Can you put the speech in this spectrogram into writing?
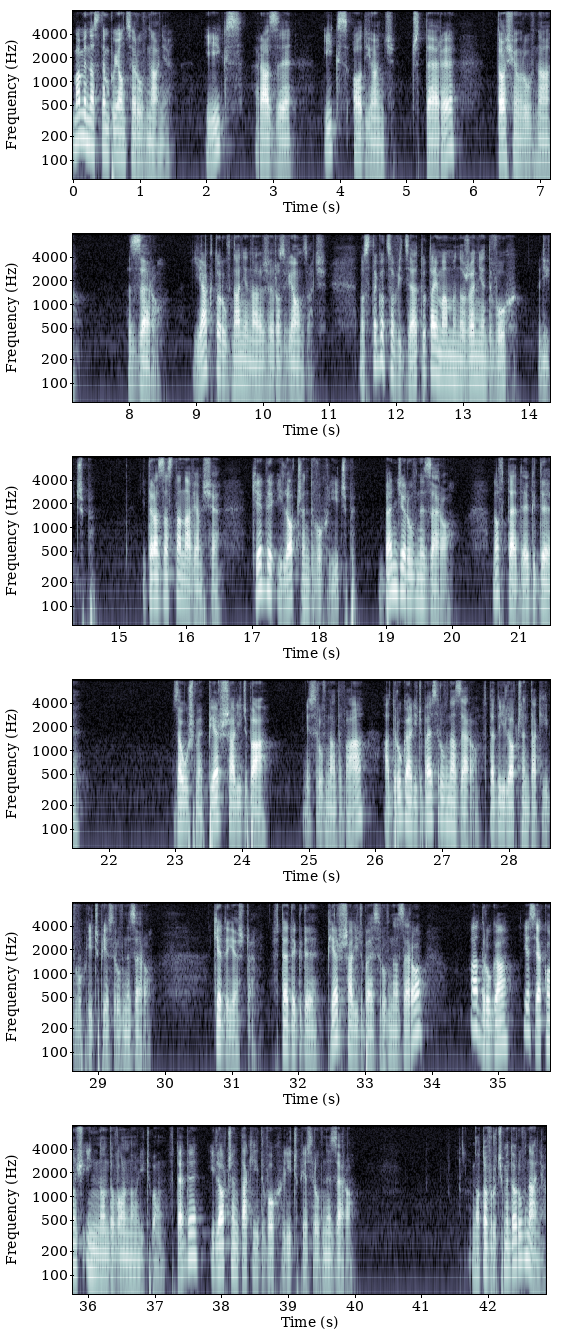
Mamy następujące równanie. x razy x odjąć 4 to się równa 0. Jak to równanie należy rozwiązać? No z tego co widzę, tutaj mam mnożenie dwóch liczb. I teraz zastanawiam się, kiedy iloczyn dwóch liczb będzie równy 0? No wtedy, gdy załóżmy pierwsza liczba jest równa 2, a druga liczba jest równa 0. Wtedy iloczyn takich dwóch liczb jest równy 0. Kiedy jeszcze? Wtedy, gdy pierwsza liczba jest równa 0, a druga jest jakąś inną dowolną liczbą. Wtedy iloczyn takich dwóch liczb jest równy 0. No to wróćmy do równania.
